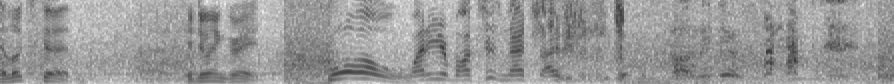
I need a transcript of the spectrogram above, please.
It looks good. Uh, You're doing great. Whoa! Why do your boxers match Ivan's? oh, they do.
